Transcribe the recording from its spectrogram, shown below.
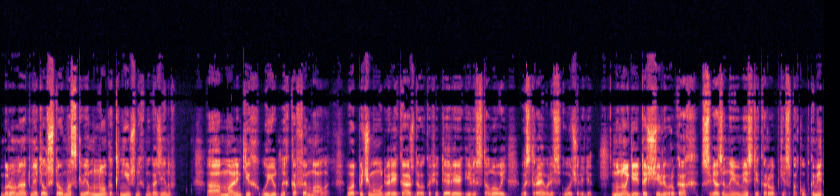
Бруно отметил, что в Москве много книжных магазинов а маленьких уютных кафе мало. Вот почему у дверей каждого кафетерия или столовой выстраивались очереди. Многие тащили в руках связанные вместе коробки с покупками,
